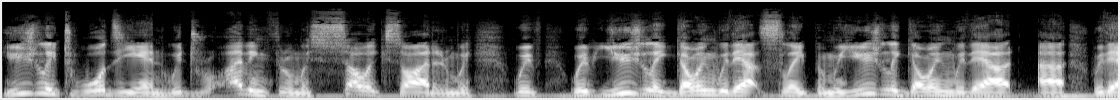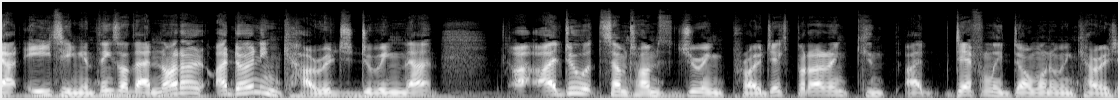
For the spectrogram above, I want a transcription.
Usually towards the end, we're driving through and we're so excited, and we we've we're usually going without sleep, and we're usually going without uh, without eating and things like that. And I don't I don't encourage doing that. I, I do it sometimes during projects, but I don't. I definitely don't want to encourage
